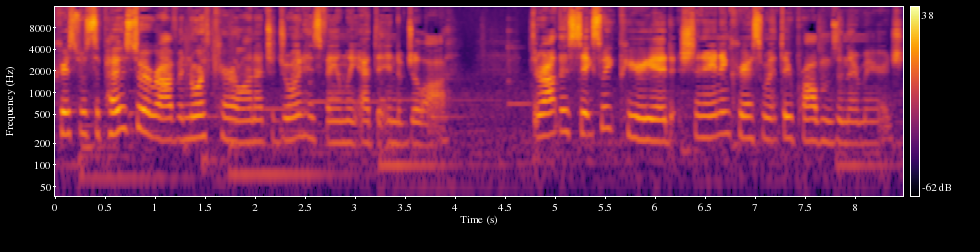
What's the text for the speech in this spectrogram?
Chris was supposed to arrive in North Carolina to join his family at the end of July. Throughout this six week period, Shanann and Chris went through problems in their marriage.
